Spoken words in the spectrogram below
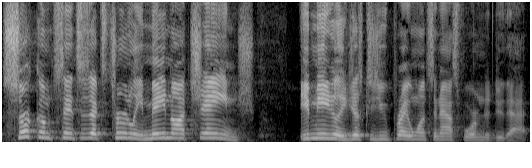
circumstances externally may not change immediately just because you pray once and ask for Him to do that.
